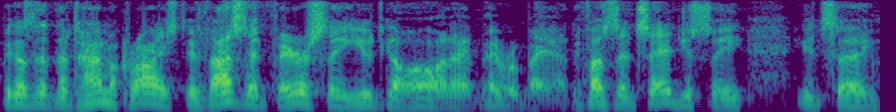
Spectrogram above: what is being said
Because at the time of Christ, if I said Pharisee, you'd go, oh, they, were bad. If I said Sadducee, you'd say,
